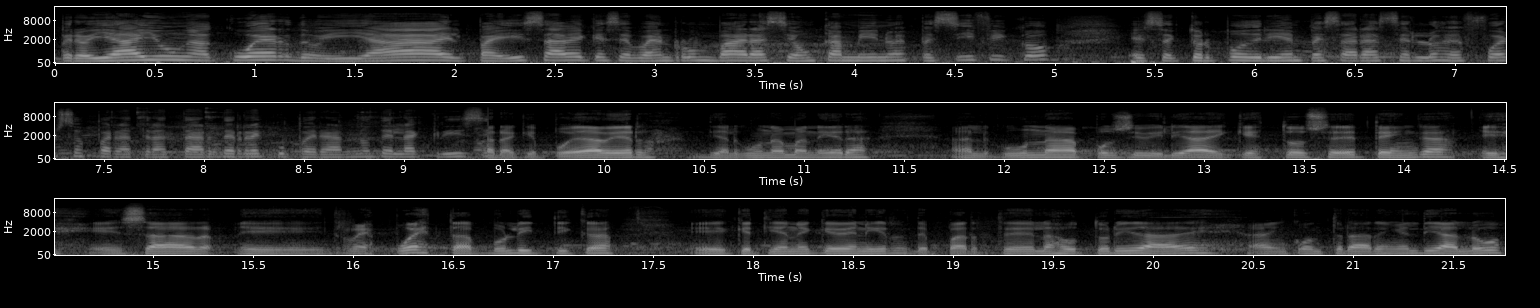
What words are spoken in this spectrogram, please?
pero ya hay un acuerdo y ya el país sabe que se va a enrumbar hacia un camino específico, el sector podría empezar a hacer los esfuerzos para tratar de recuperarnos de la crisis. Para que pueda haber de alguna manera alguna posibilidad de que esto se detenga, esa eh, respuesta política eh, que tiene que venir de parte de las autoridades a encontrar en el diálogo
